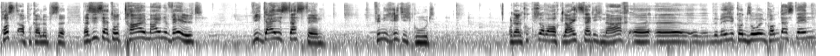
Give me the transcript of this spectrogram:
Postapokalypse, das ist ja total meine Welt. Wie geil ist das denn? Finde ich richtig gut. Und dann guckst du aber auch gleichzeitig nach, äh, äh, welche Konsolen kommt das denn?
